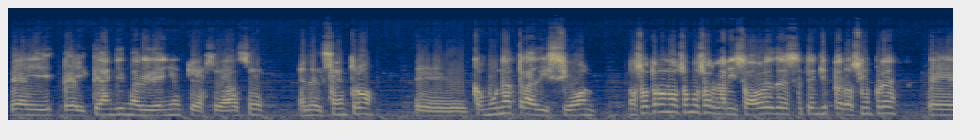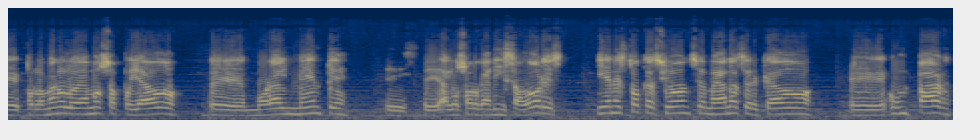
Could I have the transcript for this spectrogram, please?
del, del tianguis navideño que se hace en el centro eh, como una tradición. Nosotros no somos organizadores de ese tianguis, pero siempre, eh, por lo menos lo hemos apoyado eh, moralmente este, a los organizadores. Y en esta ocasión se me han acercado un par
